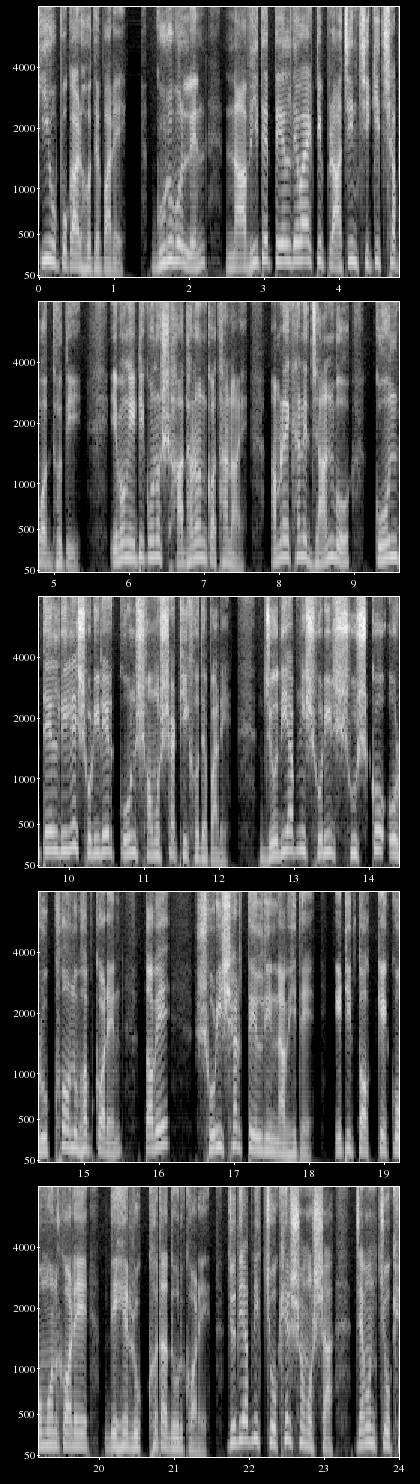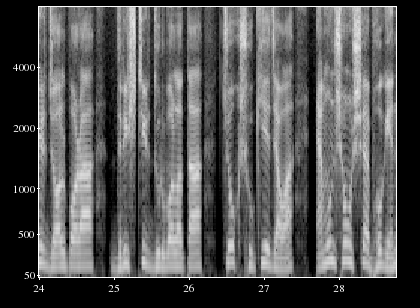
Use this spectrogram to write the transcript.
কি উপকার হতে পারে? গুরু বললেন, নাভিতে তেল দেওয়া একটি প্রাচীন চিকিৎসা পদ্ধতি। এবং এটি কোনো সাধারণ কথা নয়। আমরা এখানে জানব কোন তেল দিলে শরীরের কোন সমস্যা ঠিক হতে পারে। যদি আপনি শরীর শুষ্ক ও রুক্ষ অনুভব করেন, তবে সরিষার তেল দিন নাভিতে। এটি ত্বককে কোমল করে, দেহের রুক্ষতা দূর করে। যদি আপনি চোখের সমস্যা, যেমন চোখের জল পড়া, দৃষ্টির দুর্বলতা, চোখ শুকিয়ে যাওয়া, এমন সমস্যায় ভোগেন,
